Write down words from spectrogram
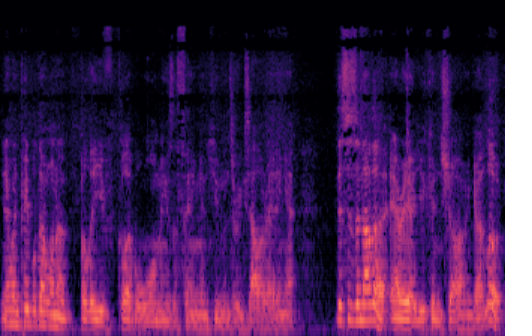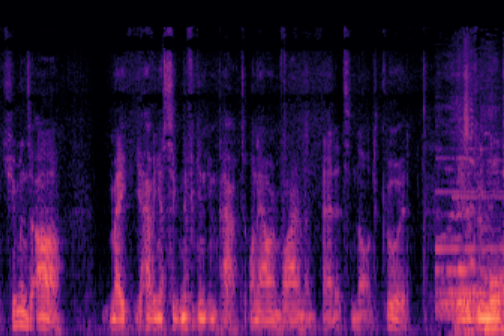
you know, when people don't want to believe global warming is a thing and humans are accelerating it, this is another area you can show and go, look, humans are make you having a significant impact on our environment, and it's not good. We need to do more.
